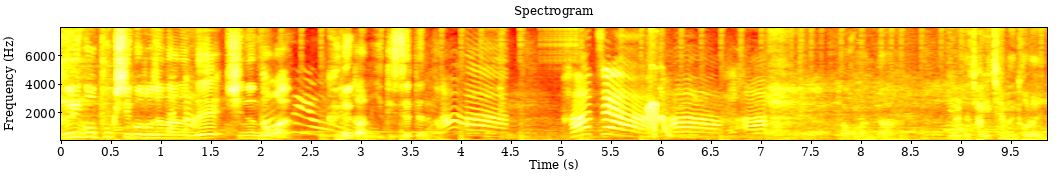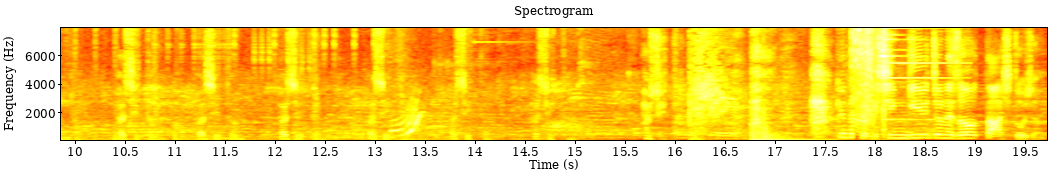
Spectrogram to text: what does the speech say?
그리고 푹 쉬고 도전하는데 쉬는 동안 그네 감이 리셋됐나? 아. 가자. 아. 아. 하고 만다 이럴 때 자기 체면 걸어야 된다 할 수 있다 할 수 있다 할 수 있다 할 수 있다 할 수 있다 할 수 있다 할 수 있다 그렇게 신기일전에서 다시 도전.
